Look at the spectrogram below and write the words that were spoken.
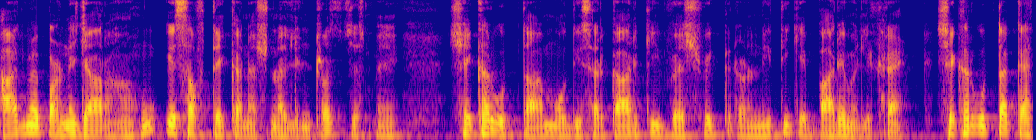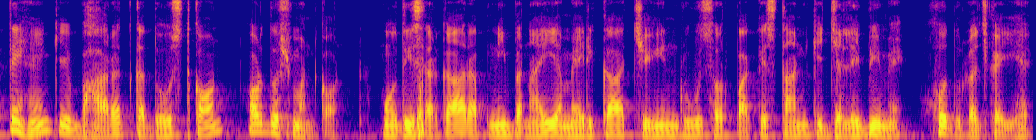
आज मैं पढ़ने जा रहा हूँ इस हफ़्ते का नेशनल इंटरेस्ट, जिसमें शेखर गुप्ता मोदी सरकार की वैश्विक रणनीति के बारे में लिख रहे हैं। शेखर गुप्ता कहते हैं कि भारत का दोस्त कौन और दुश्मन कौन? मोदी सरकार अपनी बनाई अमेरिका, चीन, रूस और पाकिस्तान की जलेबी में खुद उलझ गई है।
